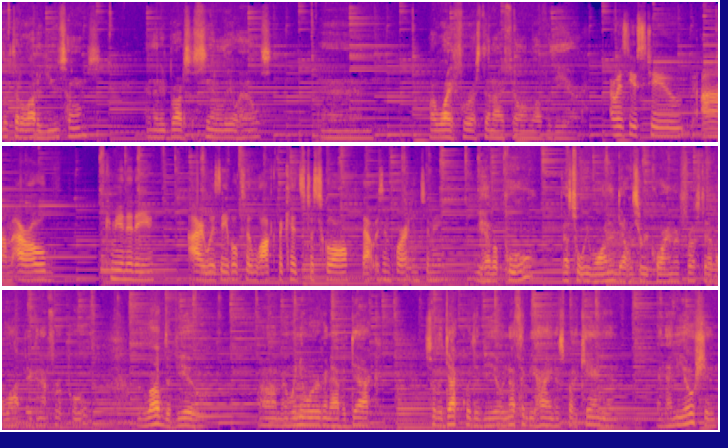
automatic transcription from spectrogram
looked at a lot of used homes, and then he brought us to San Elijo Hills. And my wife first, then I fell in love with the area. I was used to um, our old community. I was able to walk the kids to school. That was important to me. We have a pool. That's what we wanted. That was a requirement for us to have a lot big enough for a pool. We loved the view, um, and we knew we were going to have a deck. So the deck with the view, nothing behind us but a canyon, and then the ocean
